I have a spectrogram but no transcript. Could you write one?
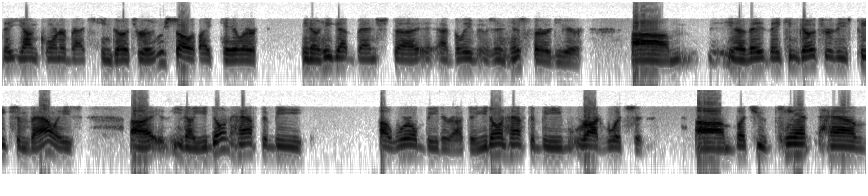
that young cornerbacks can go through. As we saw with Ike Taylor, you know, he got benched. Uh, I believe it was in his third year. Um, you know, they they can go through these peaks and valleys. Uh, you know, you don't have to be a world beater out there. You don't have to be Rod Woodson, um, but you can't have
